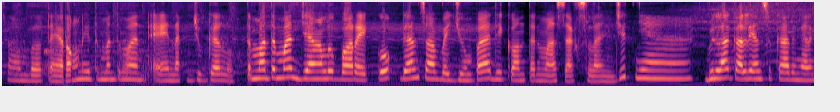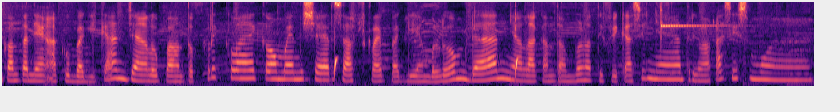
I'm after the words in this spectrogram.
Sambal terong nih teman-teman. Enak juga loh. Teman-teman jangan lupa rekuk dan sampai jumpa di konten masak selanjutnya. Bila kalian suka dengan konten yang aku bagikan jangan lupa untuk klik like comment share subscribe bagi yang belum dan nyalakan tombol notifikasinya. Terima kasih semua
